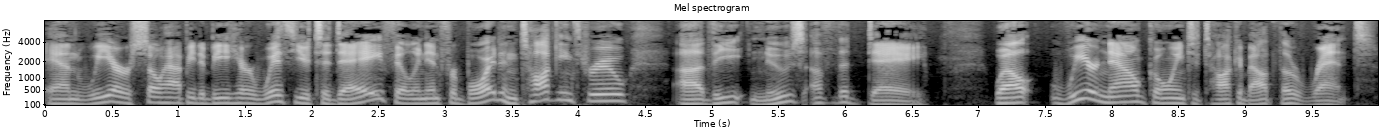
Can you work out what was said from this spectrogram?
And we are so happy to be here with you today, filling in for Boyd and talking through uh, the news of the day. Well, we are now going to talk about the rent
